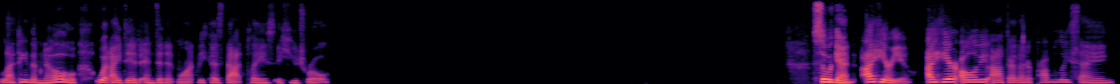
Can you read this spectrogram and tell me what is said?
letting them know what I did and didn't want because that plays a huge role. So, again, I hear you. I hear all of you out there that are probably saying,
